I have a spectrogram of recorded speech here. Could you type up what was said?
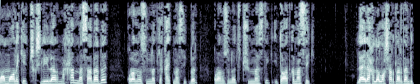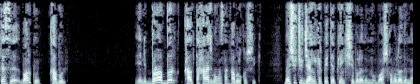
muammoni kelib chiqishliklarining hamma sababi Qur'on va sunnatga qaytmaslik bir, Qur'on va sunnatni tushunmaslik, itoat qilmaslik. La ilaha illalloh shartlaridan bittasi bor-ku, qabul. Ya'ni biror bir qalbda haraj bo'lmasdan qabul qilishlik. Mana shu uchun jangga kirib ketayotgan kishi bo'ladimi, boshqa bo'ladimi?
